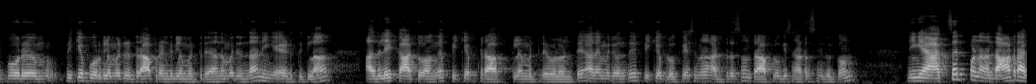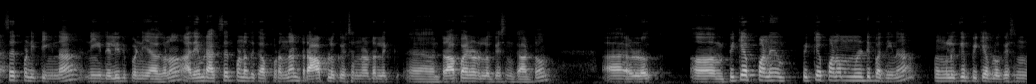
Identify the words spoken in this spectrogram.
இப்போ ஒரு பிக்கப் ஒரு கிலோமீட்டர் ட்ராப் ரெண்டு கிலோமீட்டர் அந்த மாதிரி இருந்தால் நீங்கள் எடுத்துக்கலாம். அதிலே காட்டுவாங்க பிக்கப் ட்ராப் கிலோமீட்டர் எவ்வளோன்ட்டு. அதே மாதிரி வந்து பிக்கப் லொக்கேஷனும் அட்ரஸும் ட்ராப் லொக்கேஷன் அட்ரஸும் இருக்கும். நீங்கள் அக்செப்ட் பண்ண அந்த ஆர்டர் அக்செப்ட் பண்ணிட்டீங்கன்னா நீங்கள் டெலிவரி பண்ணி ஆகணும். அதே மாதிரி அக்செப்ட் பண்ணதுக்கு அப்புறம் தான் ட்ராப் லொக்கேஷனோட ட்ராப் ஆயினோட லொக்கேஷன் காட்டும். பிக்கப் பண்ண பிக்கப் பண்ண முன்னாடி பார்த்தீங்கன்னா உங்களுக்கு பிக்கப் லொக்கேஷன்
